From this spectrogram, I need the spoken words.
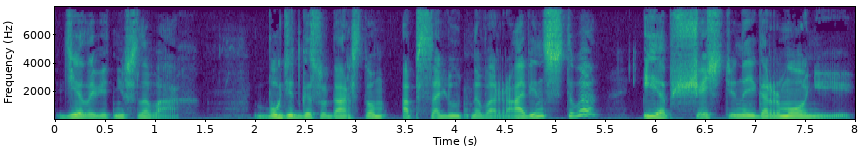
дело ведь не в словах, будет государством абсолютного равенства и общественной гармонии,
